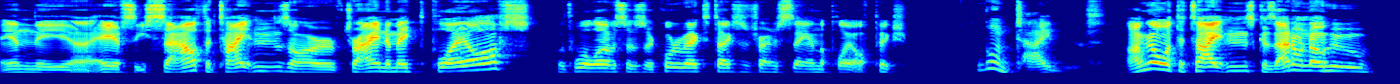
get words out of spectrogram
in the uh, AFC South. The Titans are trying to make the playoffs with Will Levis as their quarterback. The Texans are trying to stay in the playoff picture. I'm going Titans. I'm going with the Titans because I don't know who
